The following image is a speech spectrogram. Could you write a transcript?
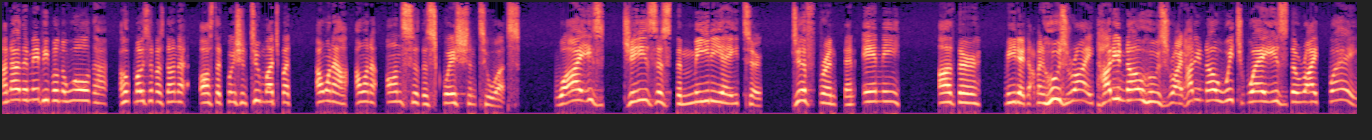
I know there are many people in the world. I hope most of us don't ask that question too much, but I want to I want to answer this question to us. Why is Jesus the mediator different than any other mediator? I mean, who's right? How do you know who's right? How do you know which way is the right way?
